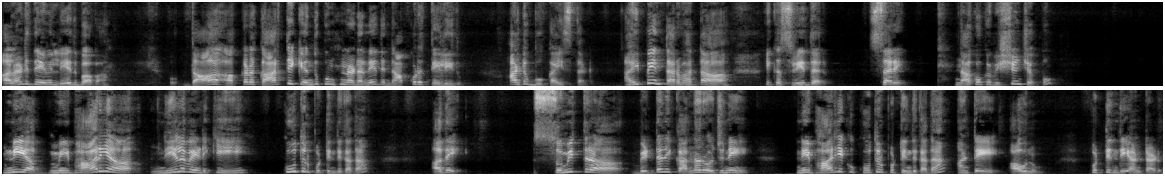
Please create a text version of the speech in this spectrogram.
అలాంటిదేమీ లేదు బావా. దా అక్కడ కార్తీక్ ఎందుకుంటున్నాడు అనేది నాకు కూడా తెలీదు అంటూ బుకాయిస్తాడు అయిపోయిన తర్వాత ఇక శ్రీధర్ సరే నాకు ఒక విషయం చెప్పు. నీ మీ భార్య నీలవేణికి కూతురు పుట్టింది కదా? అదే సుమిత్ర బిడ్డని కన్న రోజుని నీ భార్యకు కూతురు పుట్టింది కదా? అంటే అవును పుట్టింది అంటాడు.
